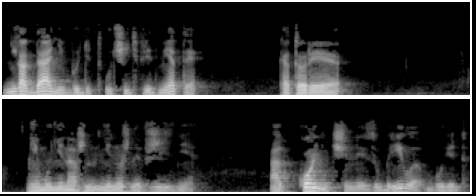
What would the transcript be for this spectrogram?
Никогда не будет учить предметы, которые ему не нужны в жизни. Конченый зубрила будет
